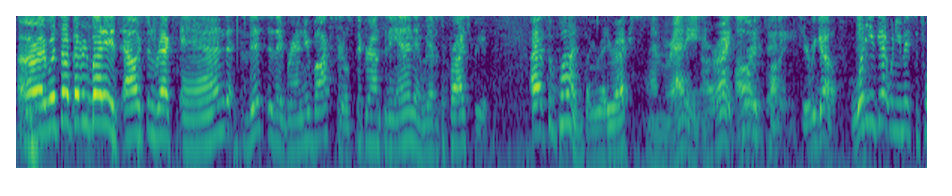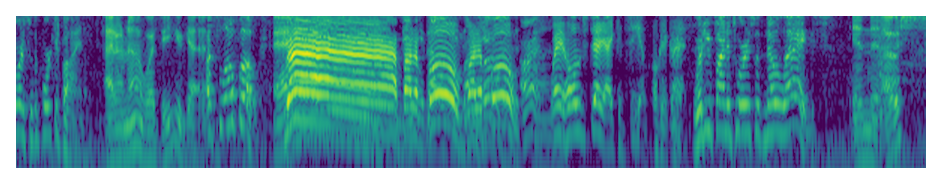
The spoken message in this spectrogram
All right, what's up, everybody? It's Alex and Rex, and this is a brand new box turtle. Stick around to the end, and we have a surprise for you. I have some puns. Are you ready, Rex? I'm ready. All right, Always tortoise ready. puns. Here we go. What do you get when you mix a tortoise with a porcupine? I don't know. What do you get? A slowpoke. Hey, Ah, maybe bada boom, the bada boom. All right, one. Wait, hold him steady. I can see him. Okay, go ahead. Where do you find a tortoise with no legs? In the ocean.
